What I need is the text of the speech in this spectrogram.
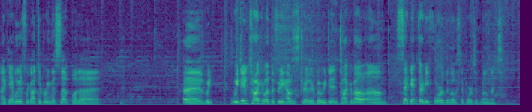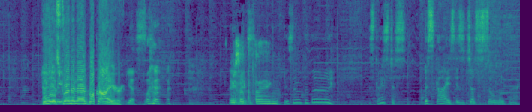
I can't believe I forgot to bring this up, but uh, uh, we we did talk about the Three Houses trailer, but we didn't talk about um second thirty four, the most important moment. He Actually, is Ferdinand von Aegir. Yes. He said the thing! Is said the thing? This guy's just. This guy's is just so laid back.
